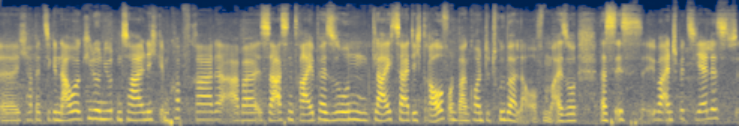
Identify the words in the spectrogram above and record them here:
äh, ich habe jetzt die genaue Kilonewtonzahl nicht im Kopf gerade, aber es saßen drei Personen gleichzeitig drauf und man konnte drüber laufen. Also das ist über ein spezielles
